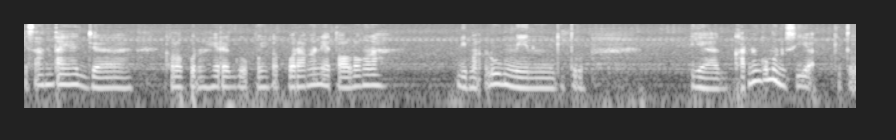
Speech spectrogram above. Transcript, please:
Kayak santai aja. Kalaupun akhirnya gue punya kekurangan ya tolonglah dimaklumin gitu ya karena gue manusia gitu.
